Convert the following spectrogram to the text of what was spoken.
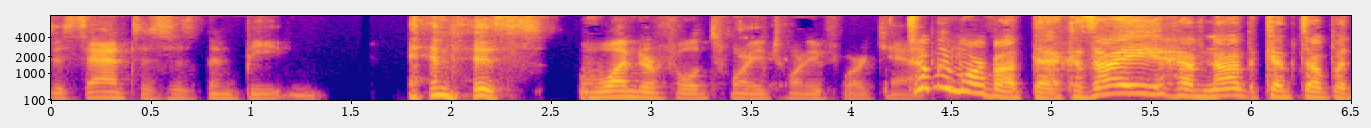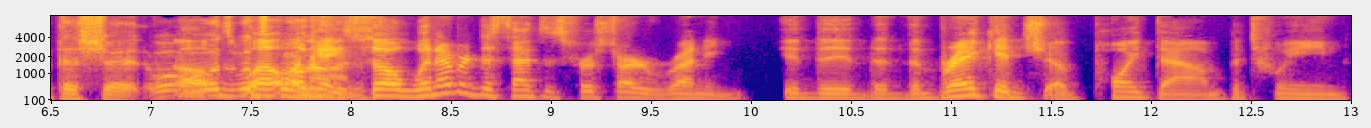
DeSantis has been beaten in this wonderful 2024 campaign. Tell me more about that because I have not kept up with this shit. What- Oh, what's what's well, going okay. on? So whenever DeSantis first started running, the, the the breakage of point down between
